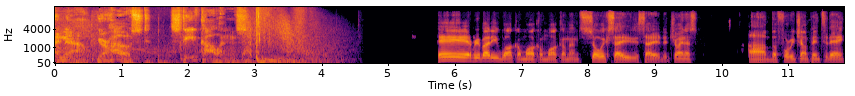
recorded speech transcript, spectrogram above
And now, your host, Steve Collins. Hey, everybody. Welcome, welcome, welcome. I'm so excited you decided to join us. Um, before we jump in today,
